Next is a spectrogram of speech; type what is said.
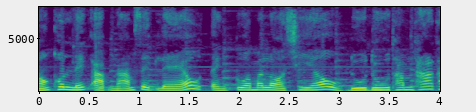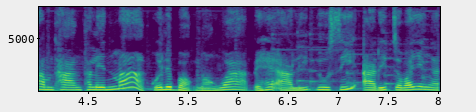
น้องคนเล็กอาบน้ำเสร็จแล้ว แต่งตัวมาหล่อเชียว ดูดูทำท่าทำทางทะเลนมากก็เลยบอกน้องว่าไปให้อาลิฟดูซิอาลิฟจะว่ายังไง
